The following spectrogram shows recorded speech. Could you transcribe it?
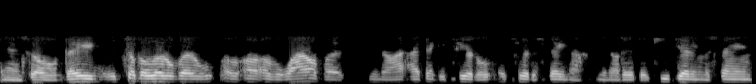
And so they, it took a little bit of, a while, but, you know, I, I think it's here to, it's here to stay now. You know, they, they keep getting the same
